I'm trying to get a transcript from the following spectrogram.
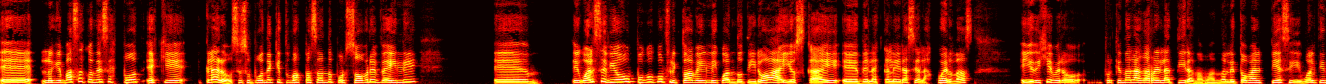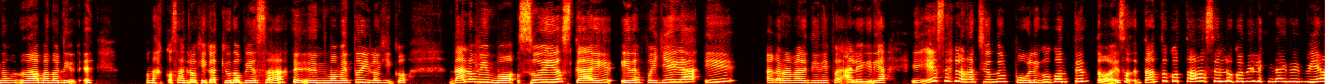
eh, lo que pasa con ese spot es que, claro, se supone que tú vas pasando por sobre Bailey, eh, igual se vio un poco conflicto a Bailey cuando tiró a Io Sky eh, de la escalera hacia las cuerdas. Y yo dije, pero ¿por qué no la agarra y la tira nomás? No le toma el pie si igual tiene una mano libre. Unas cosas lógicas que uno piensa en momentos ilógicos. Da lo mismo, sube Io Sky y después llega y agarra el maletín y fue alegría. Y esa es la reacción de un público contento. Eso, tanto costaba hacerlo con el Ignite hoy día.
